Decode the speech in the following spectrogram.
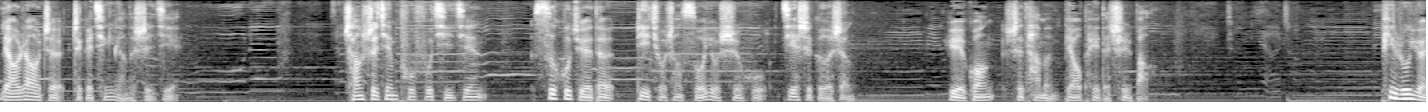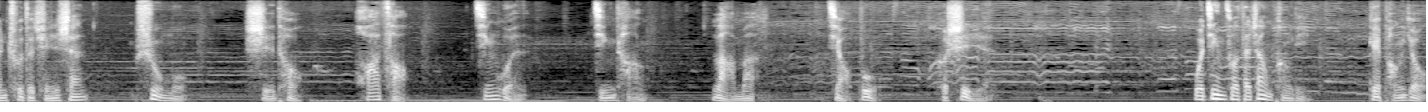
缭绕着这个清凉的世界。长时间匍匐其间，似乎觉得地球上所有事物皆是歌声，月光是他们标配的翅膀。譬如远处的群山、树木、石头、花草、经文、经堂、喇嘛、脚步和世人。我静坐在帐篷里，给朋友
